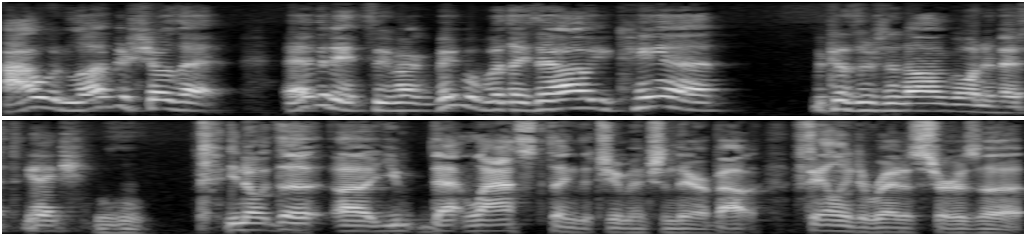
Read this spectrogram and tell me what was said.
I would love to show that evidence to the American people, but they say, oh, you can't because there's an ongoing investigation. Mm-hmm. You know the uh, you, that last thing that you mentioned there about failing to register as a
